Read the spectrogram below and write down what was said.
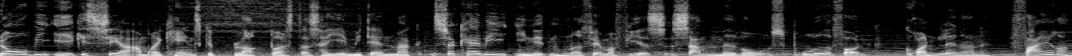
Når vi ikke ser amerikanske blockbusters herhjemme i Danmark, så kan vi i 1985 sammen med vores broderfolk, grønlænderne, fejre,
